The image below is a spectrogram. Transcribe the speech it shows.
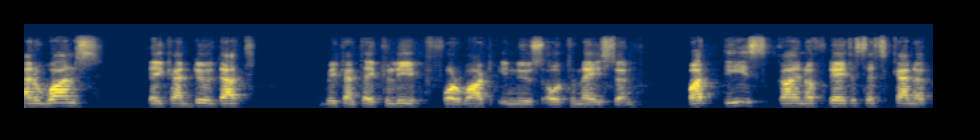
And once they can do that, we can take a leap forward in news automation. But these kind of data sets cannot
